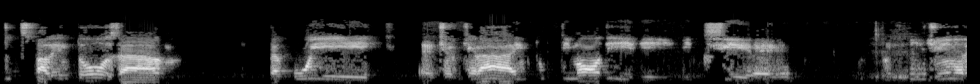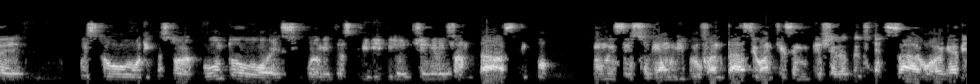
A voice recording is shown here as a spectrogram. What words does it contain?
spaventosa, da cui eh, cercherà in tutti i modi di, di uscire. Il genere questo, di questo racconto è sicuramente ascrivibile al genere fantastico, non nel senso che è un libro fantastico, anche se mi piacerebbe pensarlo, magari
